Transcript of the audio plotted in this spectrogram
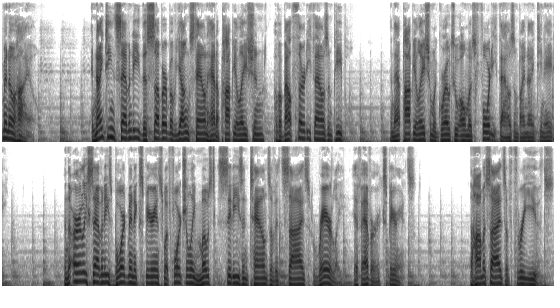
Boardman, Ohio. In 1970, the suburb of Youngstown had a population of about 30,000 people, and that population would grow to almost 40,000 by 1980. In the early 70s, Boardman experienced what fortunately most cities and towns of its size rarely, if ever, experience the homicides of three youths.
